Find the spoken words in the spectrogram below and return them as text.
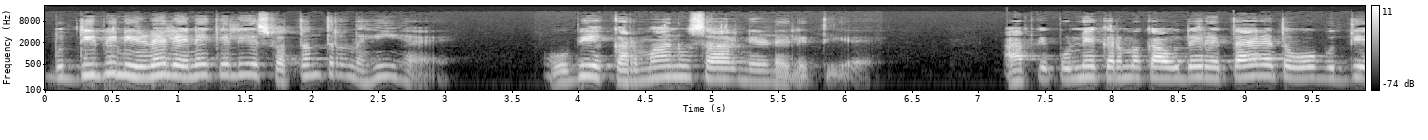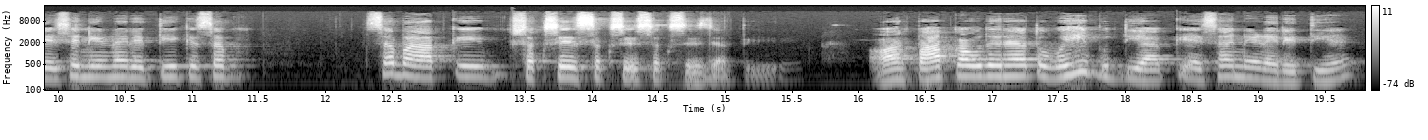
बुद्धि भी निर्णय लेने के लिए स्वतंत्र नहीं है। वो भी एक कर्मानुसार निर्णय लेती है। आपके पुण्य कर्म का उदय रहता है ना तो वो बुद्धि ऐसे निर्णय लेती है कि सब सब आपके सक्सेस सक्सेस सक्सेस जाती है। और पाप का उदय है तो वही बुद्धि आपकी ऐसा निर्णय लेती है,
